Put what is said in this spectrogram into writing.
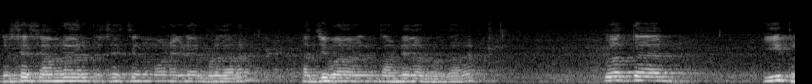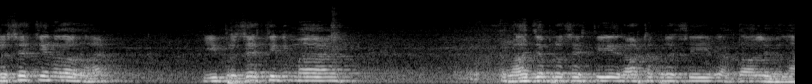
ಪ್ರಶಸ್ತಿ ಚಾಮರಾಜರ ಪ್ರಶಸ್ತಿಯನ್ನು ಮೋಹನ್ ಹೆಗಡೆ ಅವರು ಪಡೆದಾರೆ ಅಜ್ಜಿಬಾಳ ದಾಂಡೇಲ್ ಅವರು ಪಡೆದಾರೆ. ಇವತ್ತು ಈ ಪ್ರಶಸ್ತಿ ಅನ್ನೋದಲ್ಲ ಈ ಪ್ರಶಸ್ತಿ ನಿಮ್ಮ ರಾಜ್ಯ ಪ್ರಶಸ್ತಿ ರಾಷ್ಟ್ರ ಪ್ರಶಸ್ತಿ ಅಂತ ಅಲ್ಲಿವೆಲ್ಲ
